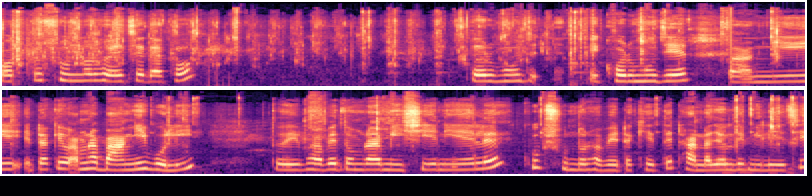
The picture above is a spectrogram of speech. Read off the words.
কত সুন্দর হয়েছে দেখো। তরমুজ, এই খরমুজের বাঙি এটাকে আমরা বাঙি বলি। তো এইভাবে তোমরা মিশিয়ে নিয়ে এলে খুব সুন্দর হবে এটা খেতে। ঠান্ডা জল দিয়ে মিলিয়েছি।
